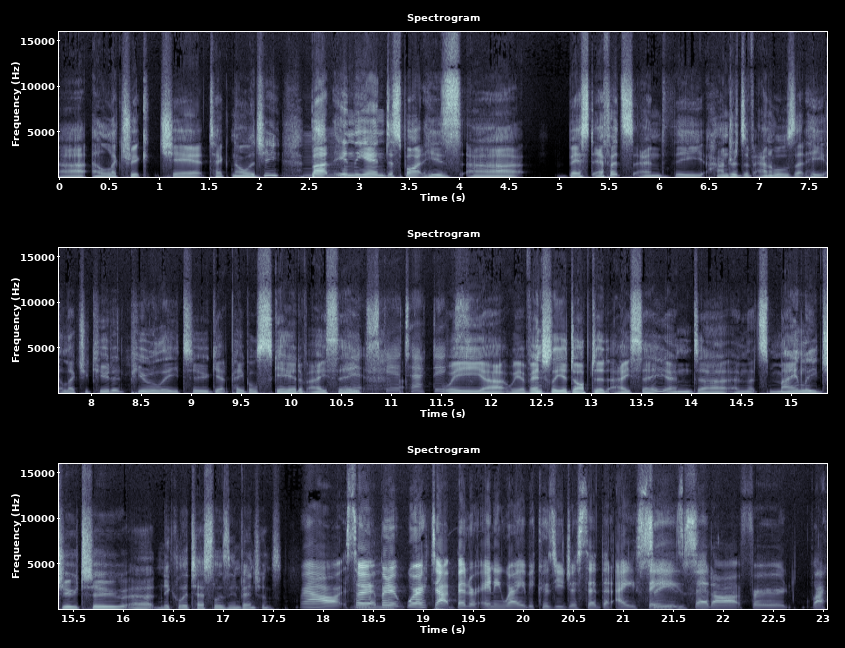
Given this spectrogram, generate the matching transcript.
Uh, electric chair technology, but in the end, despite his uh, best efforts and the hundreds of animals that he electrocuted purely to get people scared of AC, Yeah, scare tactics. we uh, we eventually adopted AC, and uh, and that's mainly due to uh, Nikola Tesla's inventions. Wow. So, Mm. but it worked out better anyway because you just said that AC is better for like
